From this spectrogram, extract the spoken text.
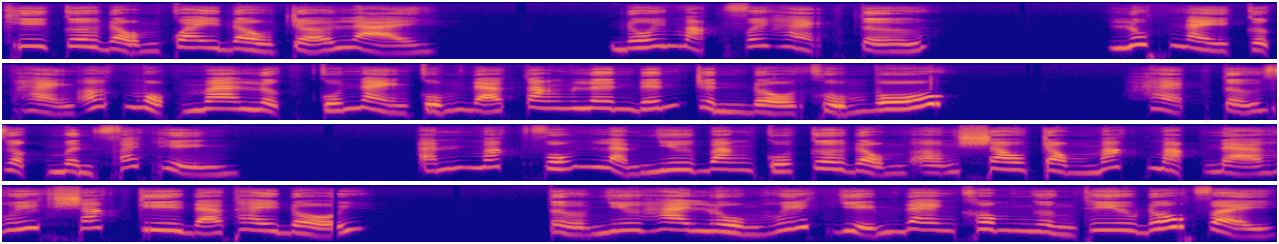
Khi cơ động quay đầu trở lại. Đối mặt với hạt tử. Lúc này cực hạn ớt một ma lực của nàng cũng đã tăng lên đến trình độ khủng bố. Hạt tử giật mình phát hiện. Ánh mắt vốn lạnh như băng của cơ động ẩn sau trong mắt mặt nạ huyết sắc kia đã thay đổi. Tự như hai luồng huyết diễm đang không ngừng thiêu đốt vậy.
